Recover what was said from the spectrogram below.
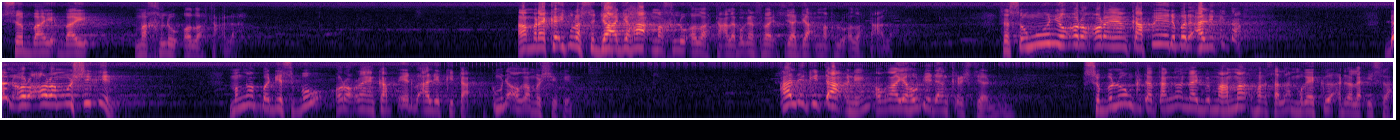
sebaik-baik makhluk Allah Taala Ah, mereka itulah sejahat makhluk Allah Ta'ala. Bukan sebaik sejahat makhluk Allah Ta'ala. Sesungguhnya orang-orang yang kafir daripada ahli kitab. Dan orang-orang musyrikin. Mengapa dia sebut orang-orang yang kafir daripada ahli kitab. Kemudian orang musyrikin. Ahli kitab ni, orang Yahudi dan Kristian. Sebelum kita kedatangan Nabi Muhammad SAW, mereka adalah Islam.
